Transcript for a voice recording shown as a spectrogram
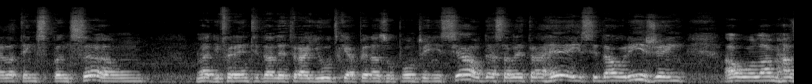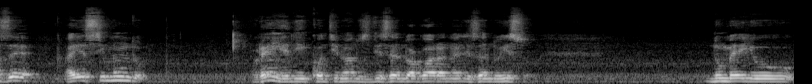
ela tem expansão, não é diferente da letra Yud, que é apenas o ponto inicial, dessa letra rei se dá origem ao Olam Hazé, a esse mundo. Porém, ele continua nos dizendo agora, analisando isso, no meio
